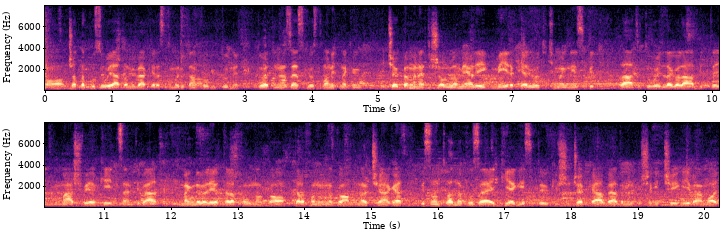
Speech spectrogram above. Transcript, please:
a csatlakozóját, amivel keresztül majd után fogjuk tudni tölteni az eszközt. Van itt nekünk egy jackbemenet is alul, ami elég mélyre került, hogyha megnézzük itt látható, hogy legalább itt egy másfél-két centivel megnöveli a telefonnak a, telefonunknak a nagyságát, viszont adnak hozzá egy kiegészítő kis jack kábelt, aminek a segítségével majd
